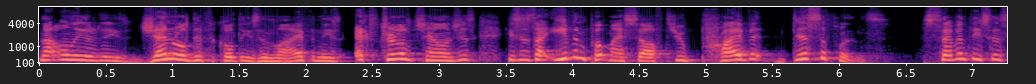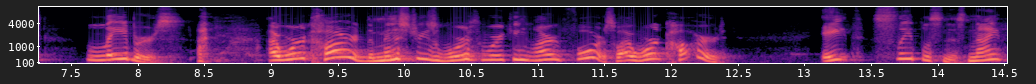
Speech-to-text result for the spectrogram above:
not only are these general difficulties in life and these external challenges, he says, I even put myself through private disciplines. Seventh, he says, labors. I work hard. The ministry is worth working hard for, so I work hard. Eighth, sleeplessness. Ninth,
